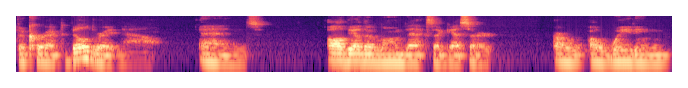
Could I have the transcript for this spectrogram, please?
the correct build right now, and all the other loam decks, I guess, are are awaiting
